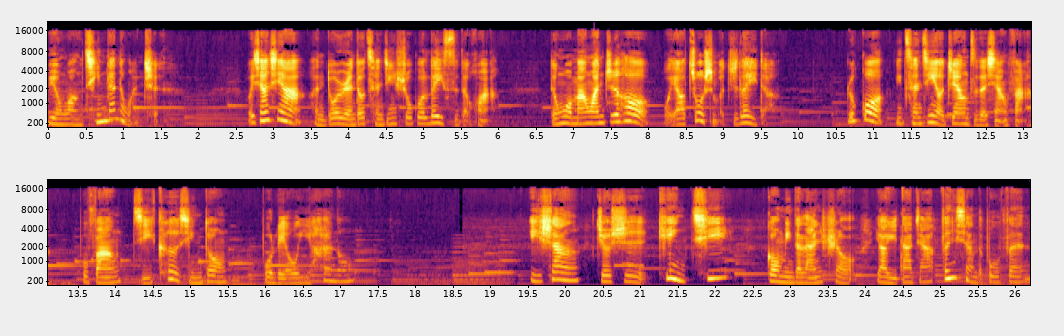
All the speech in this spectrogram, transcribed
愿望清单的完成。我相信啊，很多人都曾经说过类似的话：“等我忙完之后，我要做什么之类的。”如果你曾经有这样子的想法，不妨即刻行动，不留遗憾哦。以上就是 King 七共鸣的蓝手要与大家分享的部分，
